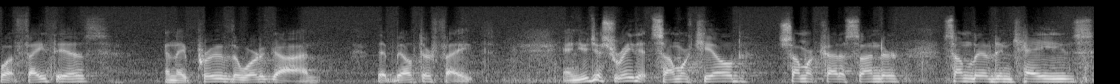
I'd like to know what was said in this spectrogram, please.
what faith is, and they proved the Word of God that built their faith and you just read it. Some were killed, some were cut asunder, some lived in caves.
